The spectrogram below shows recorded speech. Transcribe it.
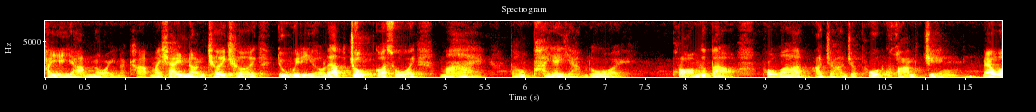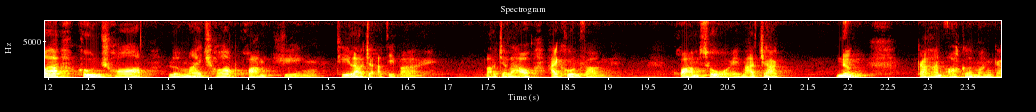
พยายามหน่อยนะครับ ไม่ใช่หนังเฉยๆดูวิดีโอแล้วจบก็สวย ไม่ ต้องพยายามด้วย พร้อมหรือเปล่า เพราะว่าอาจารย์จะพูดความจริง แม้ว่าคุณชอบหรือไม่ชอบความจริงที่เราจะอธิบาย เราจะเล่าให้คุณฟัง ความสวยมาจากหนึ่งการออกกำลังก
